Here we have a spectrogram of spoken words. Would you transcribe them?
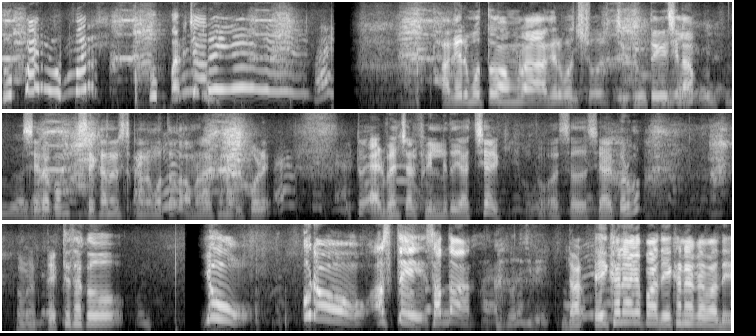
ऊपर ऊपर ऊपर जा रही है আগের মতো আমরা আগের বছর যে ঘুরতে গেছিলাম সেরকম সেখানে সেখানের মতো আমরা এখানে উপরে একটু অ্যাডভেঞ্চার ফিল নিতে যাচ্ছি আর কি। তোমার সাথে শেয়ার করব। তোমরা দেখতে থাকো। ইউ ওটো আস্তে, সাবধান। এইখানে আগে পা দে, এখানে আগে পা দে।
